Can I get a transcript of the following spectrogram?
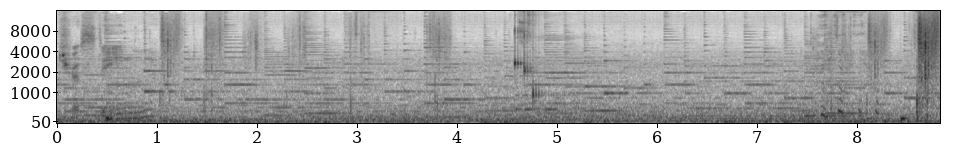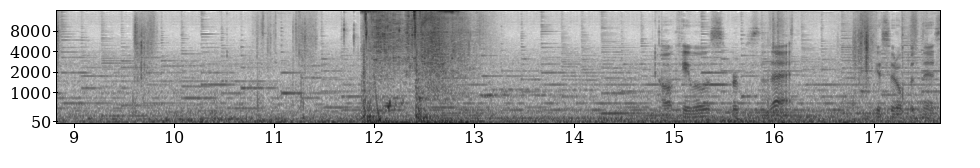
Interesting. okay, what was the purpose of that? I guess it opened this.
